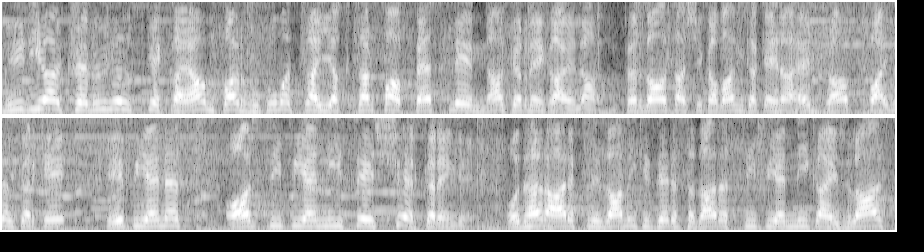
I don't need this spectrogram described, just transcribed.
میڈیا ٹریبیونلز کے قیام پر حکومت کا یک طرفہ فیصلے نہ کرنے کا اعلان۔ فردوس آشق اوان کا کہنا ہے، ڈرافٹ فائنل کر کے اے پی این ایس اور سی پی این ای سے شیئر کریں گے۔ ادھر عارف نظامی کی زیر صدارت سی پی این ای کا اجلاس،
